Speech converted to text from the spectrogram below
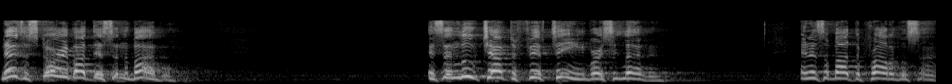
There's a story about this in the Bible. It's in Luke chapter 15, verse 11. And it's about the prodigal son.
